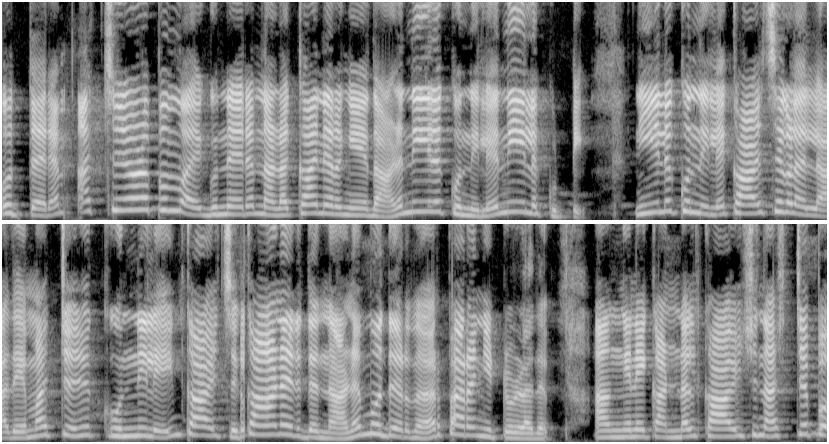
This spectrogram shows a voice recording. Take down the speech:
ഉത്തരം അച്ഛനോടൊപ്പം വൈകുന്നേരം നടക്കാനിറങ്ങിയതാണ് നീലക്കുന്നിലെ നീലക്കുട്ടി. നീലക്കുന്നിലെ കാഴ്ചകളല്ലാതെ മറ്റൊരു കുന്നിലെയും കാഴ്ച കാണരുതെന്നാണ് മുതിർന്നവർ പറഞ്ഞിട്ടുള്ളത്. അങ്ങനെ കണ്ടാൽ കാഴ്ച നഷ്ടപ്പെ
